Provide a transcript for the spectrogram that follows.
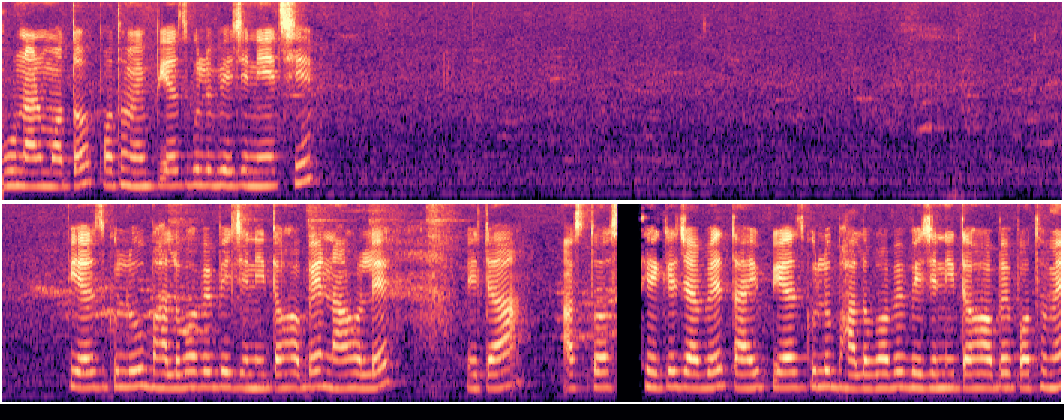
বুনার মতো। প্রথমে পেঁয়াজগুলো ভেজে নিয়েছি। পেঁয়াজগুলো ভালোভাবে ভেজে নিতে হবে, না হলে এটা আস্তে আস্তে থেকে যাবে, তাই পেঁয়াজগুলো ভালোভাবে ভেজে নিতে হবে প্রথমে।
